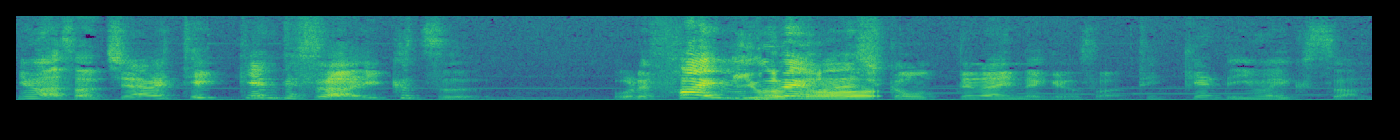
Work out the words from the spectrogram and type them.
今さちなみに鉄拳ってさいくつ？俺5ぐらいまでしか追ってないんだけどさ。鉄拳って今いくつあんの？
